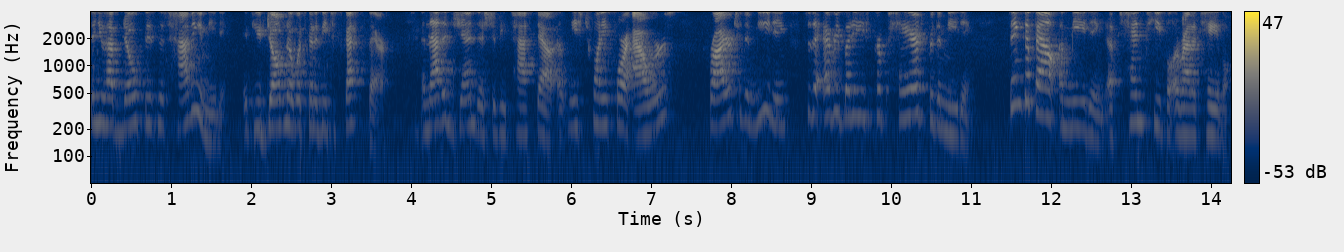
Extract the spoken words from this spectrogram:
then you have no business having a meeting if you don't know what's going to be discussed there. And that agenda should be passed out at least 24 hours prior to the meeting so that everybody is prepared for the meeting. Think about a meeting of 10 people around a table.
